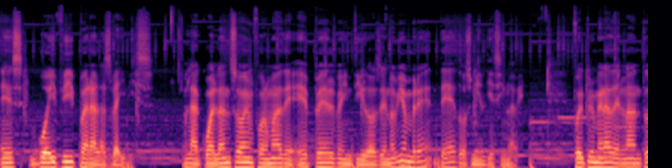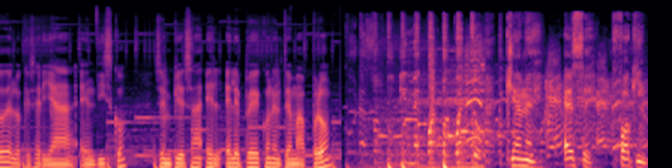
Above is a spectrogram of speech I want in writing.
es Wavy para las Babies, la cual lanzó en forma de EP el 22 de noviembre de 2019. Fue el primer adelanto de lo que sería el disco. Se empieza el LP con el tema Pro. ¿Quién es ese fucking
